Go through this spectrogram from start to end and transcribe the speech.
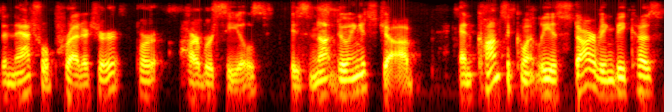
the natural predator for harbor seals is not doing its job and consequently is starving because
